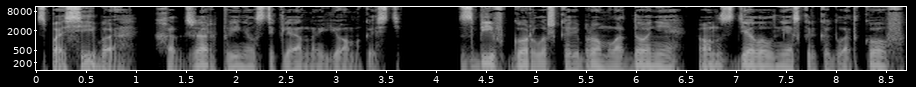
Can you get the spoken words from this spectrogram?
«Спасибо», Хаджар принял стеклянную емкость. Сбив горлышко ребром ладони, он сделал несколько глотков,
